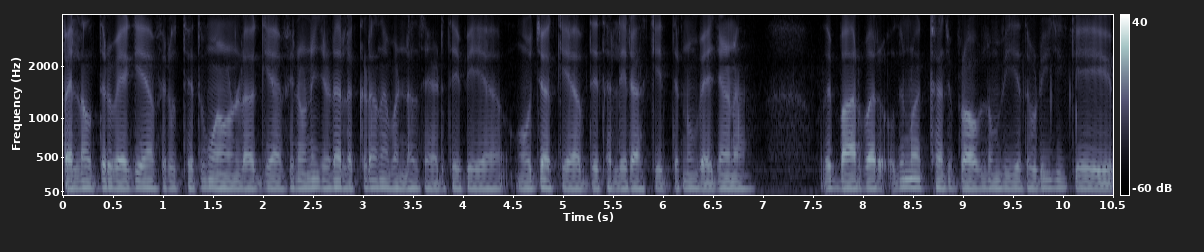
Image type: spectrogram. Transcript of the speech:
ਪਹਿਲਾਂ ਉੱਧਰ ਬਹਿ ਗਿਆ, ਫਿਰ ਉੱਥੇ ਧੂੰਆਂ ਆਉਣ ਲੱਗ ਗਿਆ, ਫਿਰ ਉਹਨੇ ਜਿਹੜਾ ਲੱਕੜਾਂ ਦਾ ਬੰਡਲ ਸਾਈਡ ਤੇ ਪਿਆ, ਉਹ ਚੱਕ ਕੇ ਆਪਦੇ ਥੱਲੇ ਰੱਖ ਕੇ ਇੱਧਰ ਨੂੰ ਬਹਿ ਜਾਣਾ। ਉਹਦੇ ਬਾਰ-ਬਾਰ ਉਹਦੇ ਨੂੰ ਅੱਖਾਂ 'ਚ ਪ੍ਰੋਬਲਮ ਵੀ ਹੈ ਥੋੜੀ ਜਿਹੀ ਕਿ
